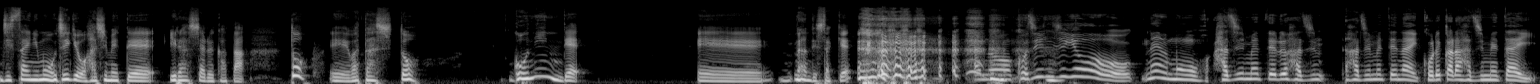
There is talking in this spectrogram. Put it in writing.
実際にもう事業を始めていらっしゃる方と、えー私と、5人で、えー、何でしたっけ？あの、個人事業をね、もう始めてる、はじ、始めてない、これから始めたい。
